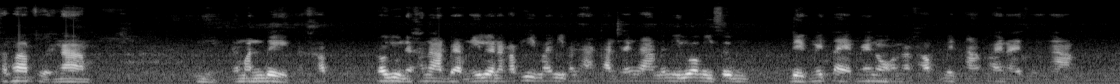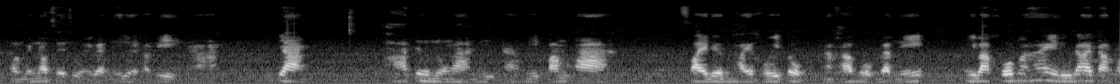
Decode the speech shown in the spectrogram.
สภาพสวยงามนี่น้ำมันเบรกนะครับ เราอยู่ในขนาดแบบนี้เลยนะครับ พี่ไม่มีปัญหาการใช้งานไม่มีรั่วมีซึมเด็กไม่แตกแน่นอนนะครับเม็ดอาร์คภายในสวยงาม เหมือนเป็นน็อตสวยๆแบบนี้เลยครับพี่นะทุกอย่างพาร์ทเดิมโรงงานพี่นะมีปั๊มอาไฟเดิมไทยโคอิโตะนะครับผมแบบนี้มีบาร์โค้ดมาให้ดูได้ตามส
